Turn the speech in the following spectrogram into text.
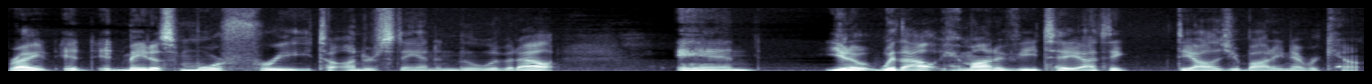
Right? It it made us more free to understand and to live it out. And you know, without Humanae Vitae, I think theology of body never count,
